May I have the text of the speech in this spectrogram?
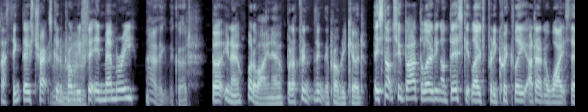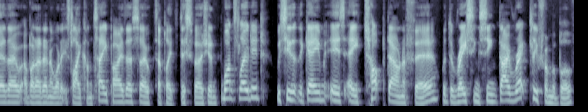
I think those tracks could have probably Mm. fit in memory. I think they could. But you know, what do I know? But I think they probably could. It's not too bad. The loading on disc it loads pretty quickly. I don't know why it's there though, but I don't know what it's like on tape either. So, so I played the disc version. Once loaded, we see that the game is a top-down affair with the racing scene directly from above.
